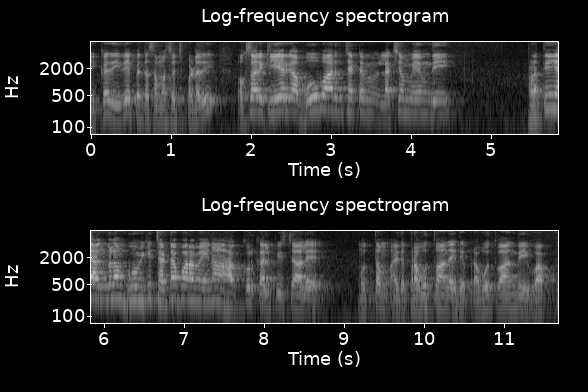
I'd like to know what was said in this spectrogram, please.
ఇక్కడ ఇదే పెద్ద సమస్య వచ్చి పడ్డది. ఒకసారి క్లియర్గా భూభారతి చట్టం లక్ష్యం ఏముంది? ప్రతి అంగుళం భూమికి చట్టపరమైన హక్కులు కల్పించాలి. మొత్తం అయితే ప్రభుత్వాన్ని అయితే ప్రభుత్వాన్ని వక్ఫ్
